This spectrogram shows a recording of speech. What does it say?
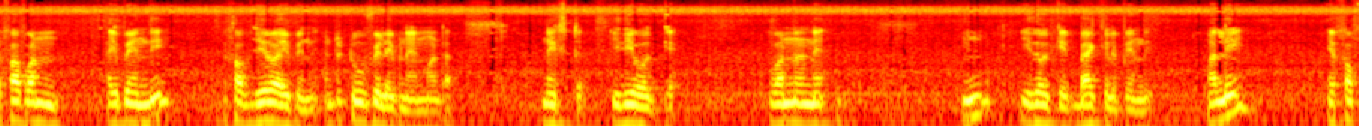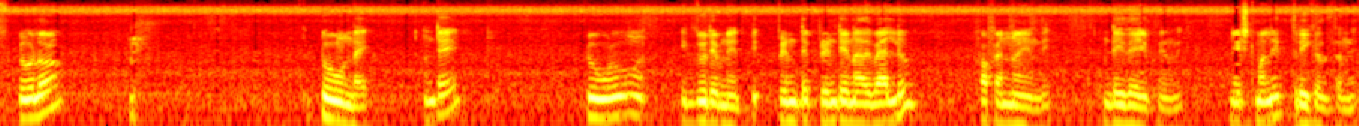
ఎఫ్ ఆఫ్ వన్ అయిపోయింది. ఎఫ్ ఆఫ్ జీరో అయిపోయింది. అంటే టూ ఫీల్ అయిపోయినాయి అనమాట నెక్స్ట్ ఇది ఓకే వన్ అనే ఇది ఓకే బ్యాక్ వెళ్ళిపోయింది. మళ్ళీ ఎఫ్ ఆఫ్ టూలో టూ ఉన్నాయి. అంటే టూ ఎగ్జిక్యూట్ ప్రింట్ ప్రింట్ అయినది వాల్యూ ఎఫ్ ఎన్ అయింది. అంటే ఇది అయిపోయింది. నెక్స్ట్ మళ్ళీ త్రీకి వెళ్తుంది.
